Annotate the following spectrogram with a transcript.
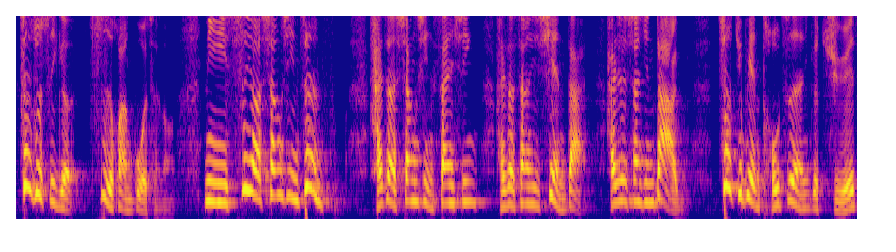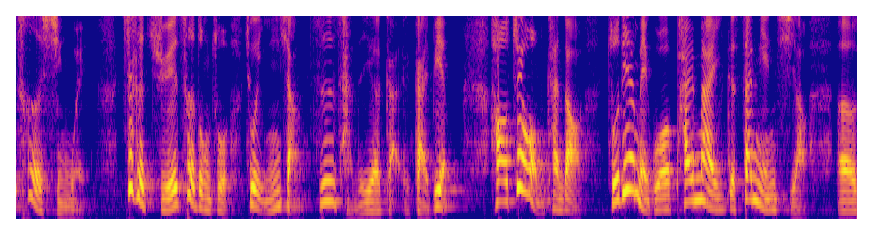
这就是一个置换过程哦。你是要相信政府，还是要相信三星，还是要相信现代，还是相信大宇？这就变投资人一个决策行为。这个决策动作就会影响资产的一个改改变。好，最后我们看到，昨天美国拍卖一个三年期啊，呃，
